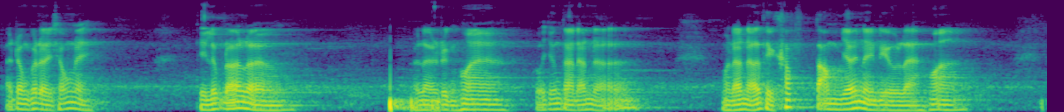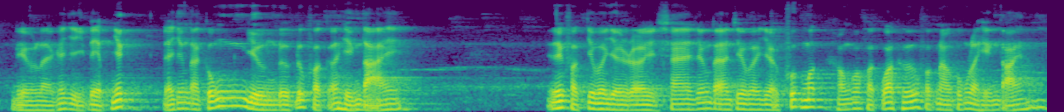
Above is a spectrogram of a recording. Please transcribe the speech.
ở trong cái đời sống này. Thì lúc đó là, gọi là rừng hoa của chúng ta đã nở. Mà đã nở thì khắp tâm giới này đều là hoa, đều là cái gì đẹp nhất để chúng ta cúng dường được Đức Phật ở hiện tại. Đức Phật chưa bao giờ rời xa chúng ta, chưa bao giờ khuất mất, không có Phật quá khứ, Phật nào cũng là hiện tại hết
